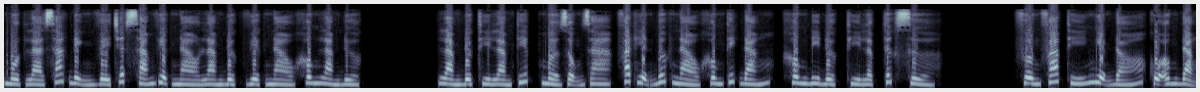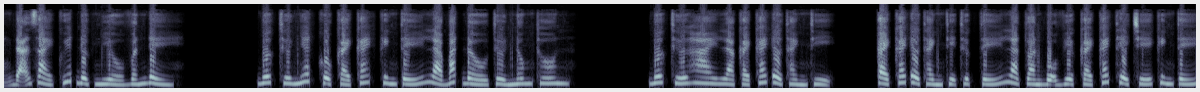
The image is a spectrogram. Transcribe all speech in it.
Một là xác định về chất xám việc nào làm được việc nào không làm được. Làm được thì làm tiếp, mở rộng ra, phát hiện bước nào không thích đáng, không đi được thì lập tức sửa. Phương pháp thí nghiệm đó của ông Đặng đã giải quyết được nhiều vấn đề. Bước thứ nhất của cải cách kinh tế là bắt đầu từ nông thôn. Bước thứ hai là cải cách ở thành thị. Cải cách ở thành thị thực tế là toàn bộ việc cải cách thể chế kinh tế,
